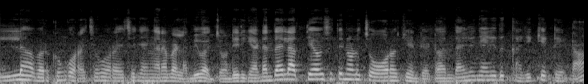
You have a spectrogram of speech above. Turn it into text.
എല്ലാവർക്കും കുറച്ച് കുറേശ്ശെ ഞാൻ ഇങ്ങനെ വിളമ്പി വച്ചുകൊണ്ടിരിക്കുകയാണ് എന്തായാലും അത്യാവശ്യത്തിനുള്ള ചോറൊക്കെ ഉണ്ട് കേട്ടോ. എന്തായാലും ഞാനിത് കഴിക്കട്ടെ കേട്ടോ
